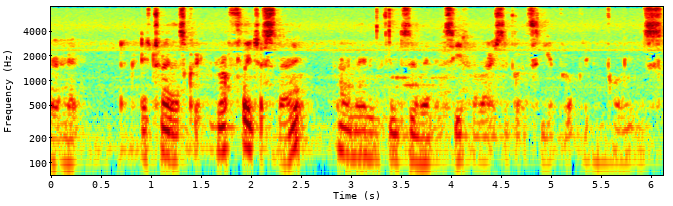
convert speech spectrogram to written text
Uh, I'm going to try this quite roughly just now, and then we can zoom in and see if I've actually got three appropriate points.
